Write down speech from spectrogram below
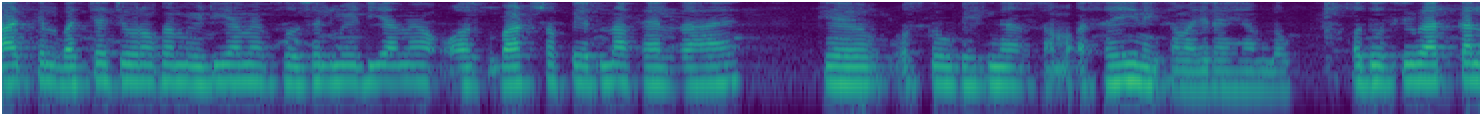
आजकल बच्चा चोरों का मीडिया में, सोशल मीडिया में और व्हाट्सअप पे इतना फैल रहा है कि उसको भेजना सही नहीं समझ रहे हैं हम लोग। और दूसरी बात, कल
